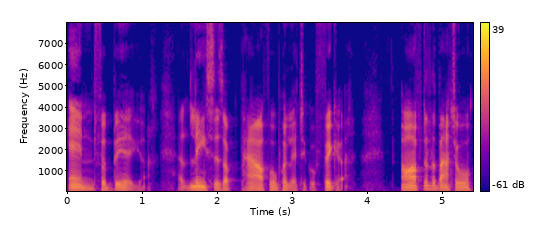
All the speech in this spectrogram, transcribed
end for Birger, at least as a powerful political figure. After the battle,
